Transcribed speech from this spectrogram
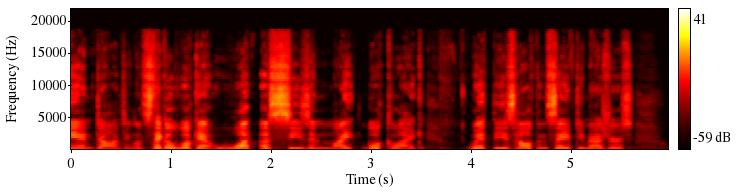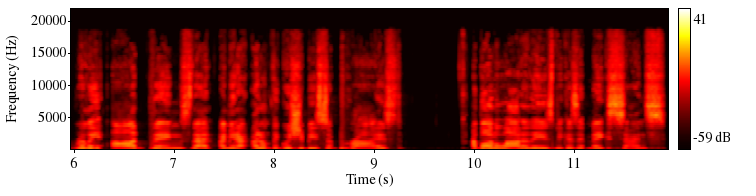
and daunting. Let's take a look at what a season might look like with these health and safety measures. Really odd things that, I mean, I don't think we should be surprised about a lot of these because it makes sense.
